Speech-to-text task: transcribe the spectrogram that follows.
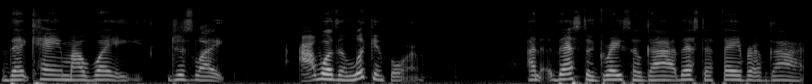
that came my way, just like I wasn't looking for them. And that's the grace of God. That's the favor of God.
